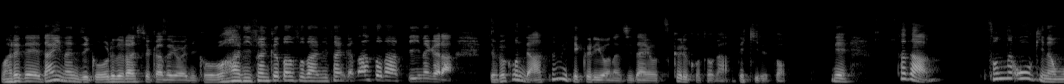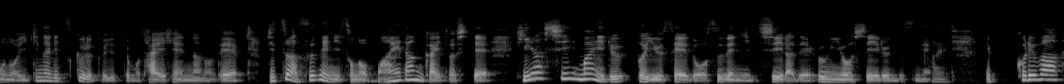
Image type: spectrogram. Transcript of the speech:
まるで大何時ゴールドラッシュかのようにこう「わあ二酸化炭素だ二酸化炭素だ」って言いながら喜んで集めてくるような時代を作ることができると。でただそんな大きなものをいきなり作ると言っても大変なので実はすでにその前段階として冷やしマイルという制度をすでにシーラで運用しているんですね。はい、でこれは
